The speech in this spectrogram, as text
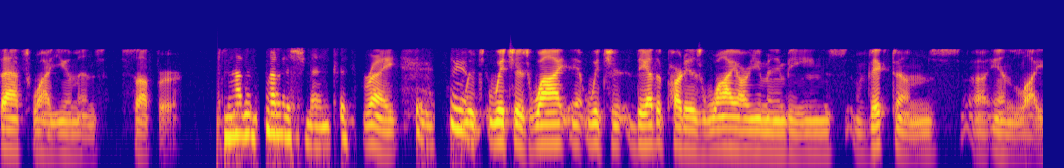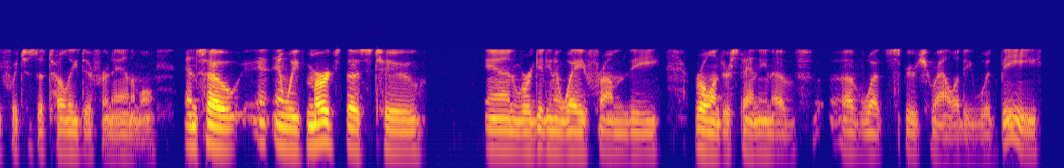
That's why humans suffer. It's not a punishment. Right. Yeah. Which which is why which the other part is why are human beings victims uh, in life, which is a totally different animal. And so and we've merged those two and we're getting away from the real understanding of of what spirituality would be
